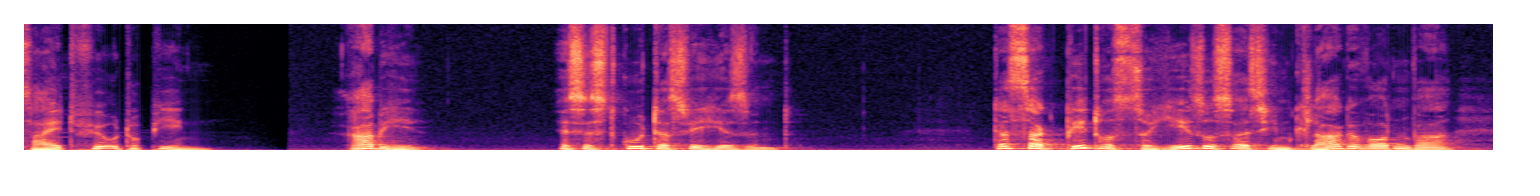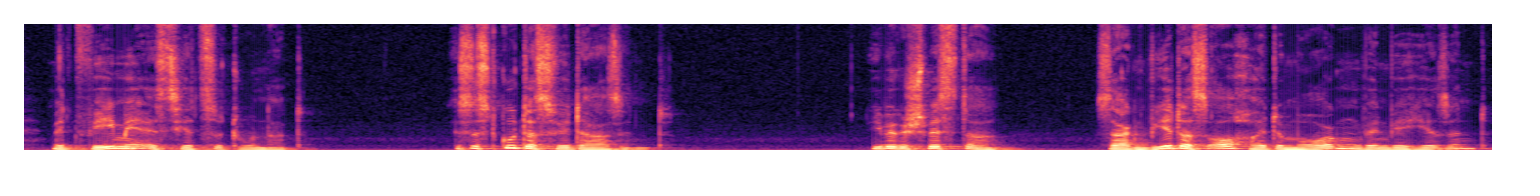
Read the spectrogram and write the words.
Zeit für Utopien. Rabbi, es ist gut, dass wir hier sind. Das sagt Petrus zu Jesus, als ihm klar geworden war, mit wem er es hier zu tun hat. Es ist gut, dass wir da sind. Liebe Geschwister, sagen wir das auch heute Morgen, wenn wir hier sind?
